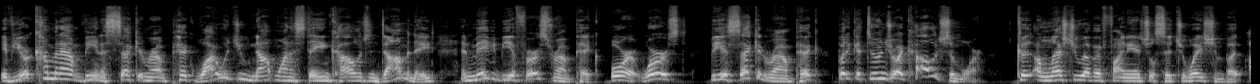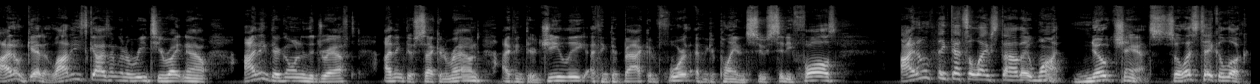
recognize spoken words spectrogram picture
If you're coming out and being a second round pick, why would you not want to stay in college and dominate and maybe be a first round pick or at worst be a second round pick, but get to enjoy college some more? Unless you have a financial situation, but I don't get it. A lot of these guys I'm going to read to you right now, I think they're going to the draft. I think they're second round. I think they're G League. I think they're back and forth. I think they're playing in Sioux City Falls. I don't think that's a lifestyle they want. No chance. So let's take a look.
